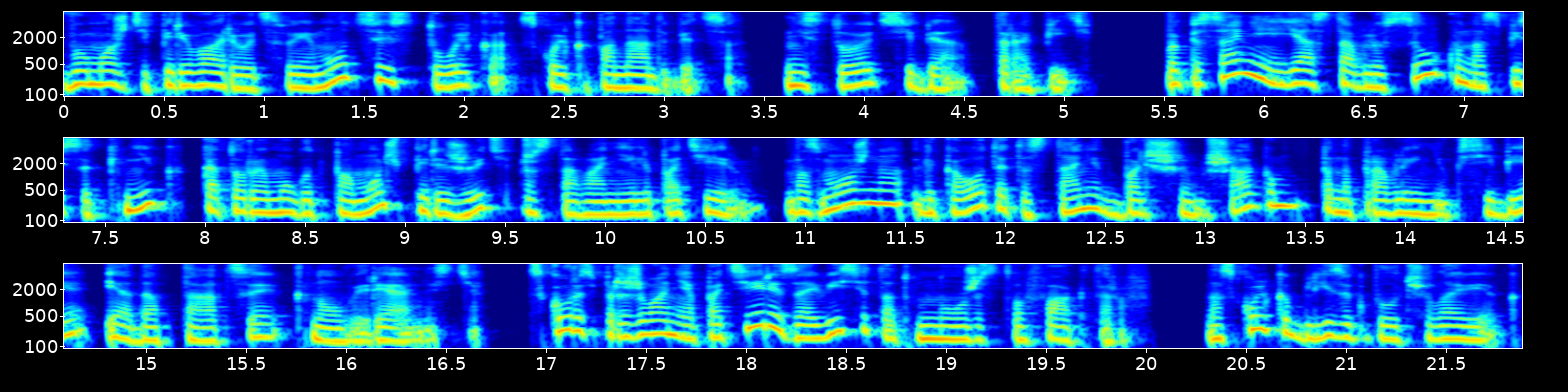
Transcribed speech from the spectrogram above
Вы можете переваривать свои эмоции столько, сколько понадобится. Не стоит себя торопить. В описании я оставлю ссылку на список книг, которые могут помочь пережить расставание или потерю. Возможно, для кого-то это станет большим шагом по направлению к себе и адаптации к новой реальности. Скорость проживания потери зависит от множества факторов. Насколько близок был человек,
